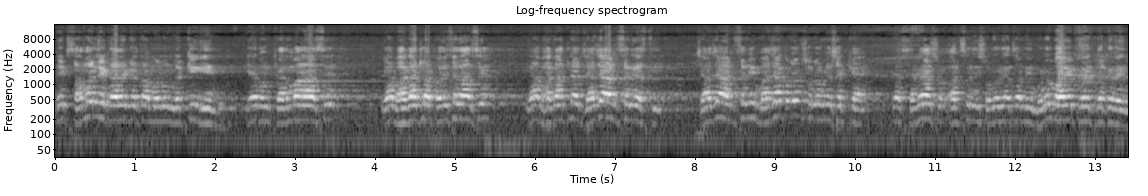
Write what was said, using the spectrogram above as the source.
एक सामान्य कार्यकर्ता म्हणून नक्की घेईन. या मग कर्मा असेल या भागातला परिसर असेल या भागातल्या ज्या ज्या अडचणी असतील ज्या ज्या अडचणी माझ्याकडून सोडवणं शक्य आहे त्या सगळ्या सो- अडचणी सोडवण्याचा मी मनोभावे प्रयत्न करेन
